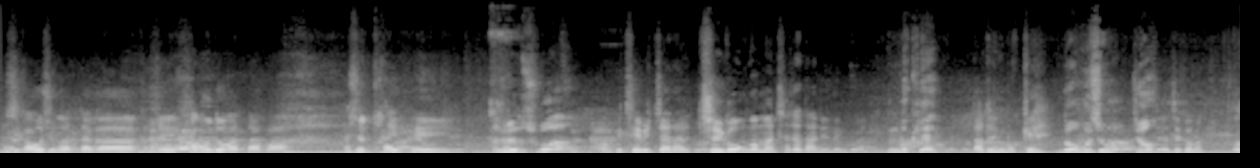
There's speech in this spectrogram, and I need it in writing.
다시 까오신 갔다가 갑자기 강원도 갔다가 다시 또 타이페이. 아, 그래도 좋아 어, 그 재밌잖아. 즐거운 것만 찾아다니는 거야. 행복해 나도 행복해. 너무 좋아 저 어, 잠깐만. 어?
